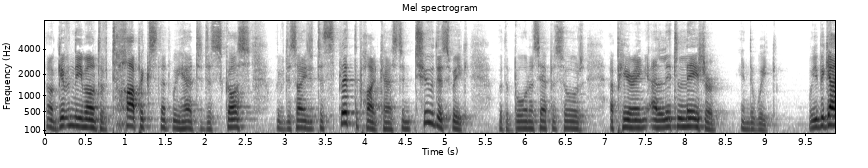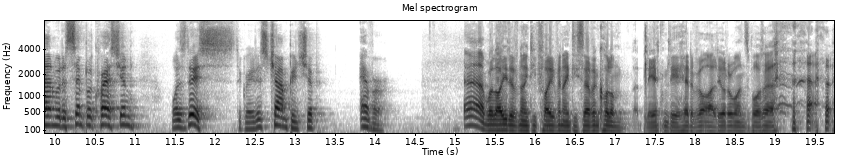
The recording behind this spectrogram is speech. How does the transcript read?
Now, given the amount of topics that we had to discuss, we've decided to split the podcast in two this week with a bonus episode appearing a little later in the week. We began with a simple question Was this the greatest championship ever? Uh, well, I'd have 95 and 97, Colin blatantly ahead of all the other ones. But uh,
